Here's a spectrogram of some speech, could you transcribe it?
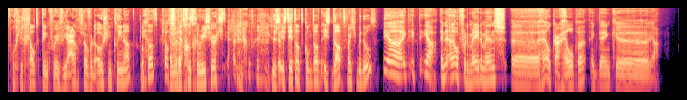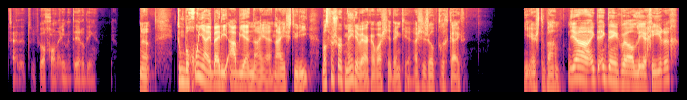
vroeg je geld, ik denk voor je verjaardag of zo, voor de Ocean Cleanup. Klopt dat? Klopt, Hebben we dat goed geresearched? Ja, heb je goed geresearched. Dus is dit dat, komt dat, is dat wat je bedoelt? Ja, ik, ik, ja. En, en ook voor de medemens. elkaar helpen. Ik denk, ja, het zijn natuurlijk wel gewoon elementaire dingen. Ja. Toen begon jij bij die ABN na je, na je studie. Wat voor soort medewerker was je, denk je, als je zo op terugkijkt? Je eerste baan. Ja, ik, ik denk wel leergierig.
